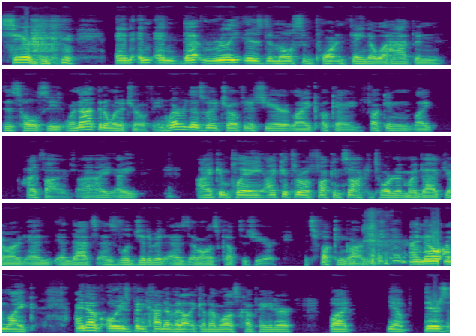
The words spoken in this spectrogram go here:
and and and that really is the most important thing that will happen this whole season. We're not going to win a trophy. Whoever does win a trophy this year, like okay, fucking like high five. I I I can play. I can throw a fucking soccer tournament in my backyard, and and that's as legitimate as MLS Cup this year. It's fucking garbage. I know. I'm like. I know. I've always been kind of a, like an MLS Cup hater, but you know, there's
